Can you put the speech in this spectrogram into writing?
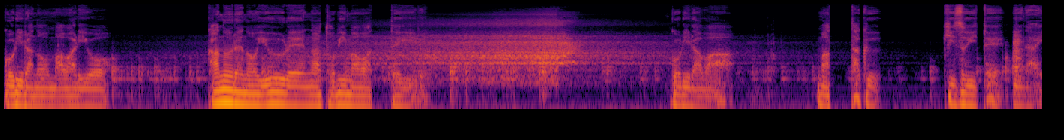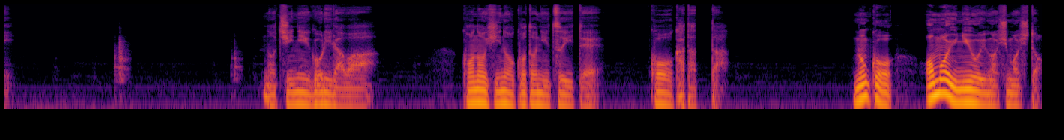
ゴリラの周りをカヌレの幽霊が飛び回っている。ゴリラは全く気づいていない。後にゴリラはこの日のことについてこう語った。なんか甘い匂いがしました。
